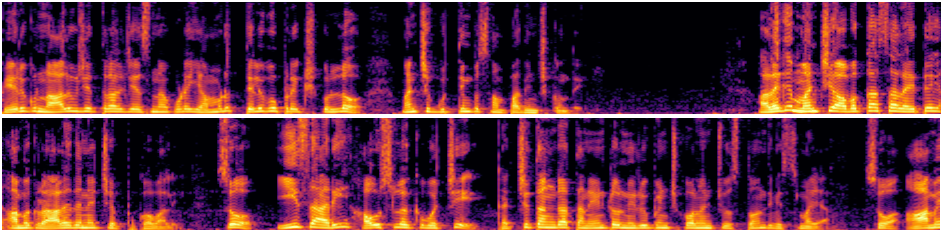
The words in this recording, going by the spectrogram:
పేరుకు నాలుగు చిత్రాలు చేసినా కూడా ఎమ్మడు తెలుగు ప్రేక్షకుల్లో మంచి గుర్తింపు సంపాదించుకుంది. అలాగే మంచి అవకాశాలు అయితే ఆమెకు రాలేదనే చెప్పుకోవాలి. సో ఈసారి హౌస్లోకి వచ్చి ఖచ్చితంగా తనేంటో నిరూపించుకోవాలని చూస్తోంది విస్మయ. సో ఆమె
